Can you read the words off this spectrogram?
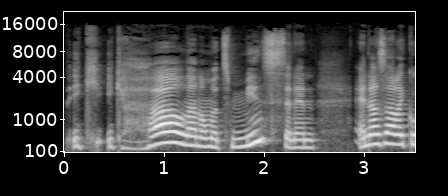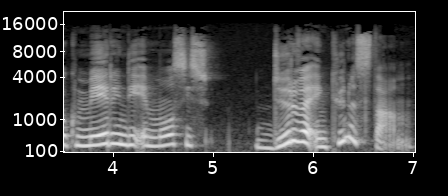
ik, ik huil dan om het minste. En, en dan zal ik ook meer in die emoties durven en kunnen staan.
